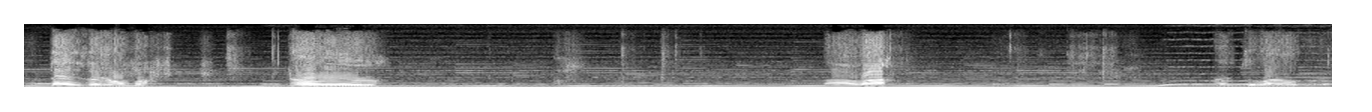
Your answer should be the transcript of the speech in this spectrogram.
മുട്ടായി തരാം വാ ആ. വാ വാ അടുത്ത് വാ മോനെ.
